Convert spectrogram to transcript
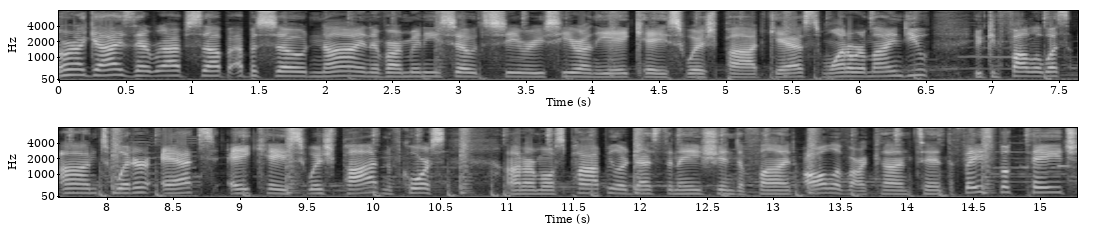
All right, guys, that wraps up episode 9 of our mini-sode series here on the AK Swish podcast. Want to remind you, you can follow us on Twitter at AK Swish Pod, and of course, on our most popular destination to find all of our content, the Facebook page.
